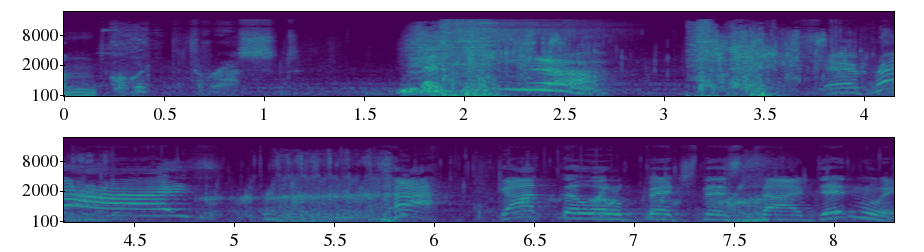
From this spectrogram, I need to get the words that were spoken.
One quick thrust. Surprise! Ha! Got the little bitch this time, didn't we?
